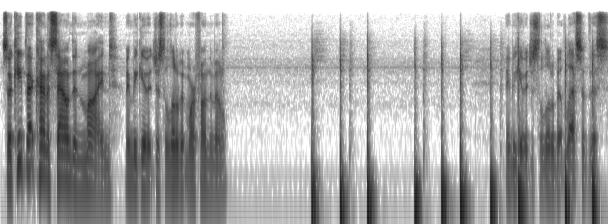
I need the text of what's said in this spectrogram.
So keep that kind of sound in mind. Maybe give it just a little bit more fundamental. Maybe give it just a little bit less of this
